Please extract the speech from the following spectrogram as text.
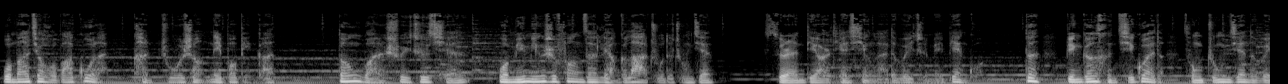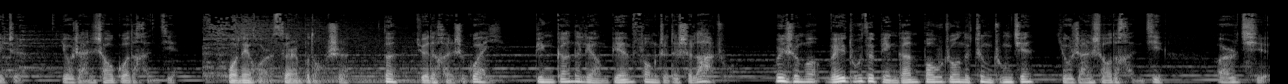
我妈叫我爸过来看桌上那包饼干。当晚睡之前，我明明是放在两个蜡烛的中间，虽然第二天醒来的位置没变过，但饼干很奇怪的从中间的位置有燃烧过的痕迹。我那会儿虽然不懂事，但觉得很是怪异。饼干的两边放着的是蜡烛，为什么唯独在饼干包装的正中间有燃烧的痕迹，而且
